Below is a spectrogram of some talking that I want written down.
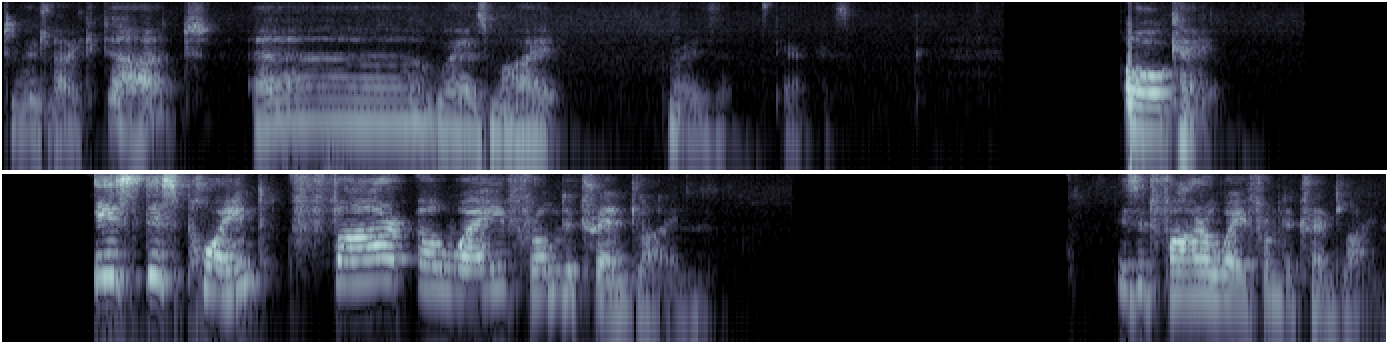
do it like that. Uh, where's my razor? There it is. Okay. Is this point far away from the trend line? Is it far away from the trend line?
